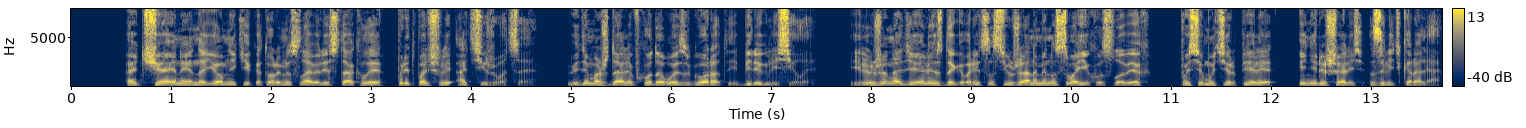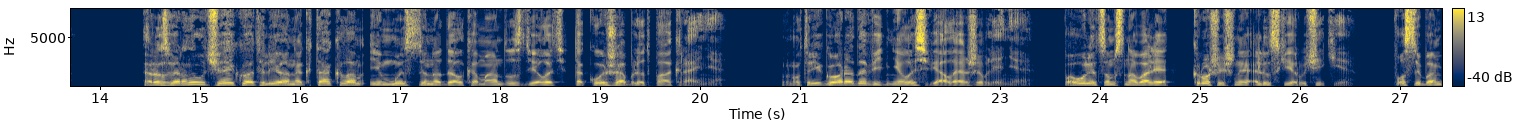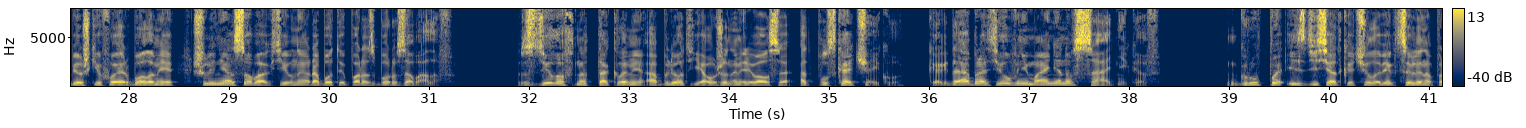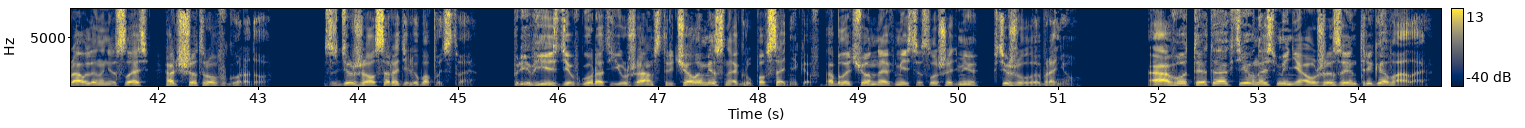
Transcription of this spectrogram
Отчаянные наемники, которыми славились таклы, предпочли отсиживаться. Видимо, ждали входа войск в город и берегли силы. Или же надеялись договориться с южанами на своих условиях, посему терпели и не решались злить короля. Развернул чайку от Леона к таклам и мысленно дал команду сделать такой же облет по окраине. Внутри города виднелось вялое оживление. По улицам сновали крошечные людские ручейки. После бомбежки фаерболами шли не особо активные работы по разбору завалов. Сделав над таклами облет, я уже намеревался отпускать чайку, когда обратил внимание на всадников. Группа из десятка человек целенаправленно неслась от шатров в городу. Задержался ради любопытства. При въезде в город южан встречала местная группа всадников, облаченная вместе с лошадьми в тяжелую броню. А вот эта активность меня уже заинтриговала.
